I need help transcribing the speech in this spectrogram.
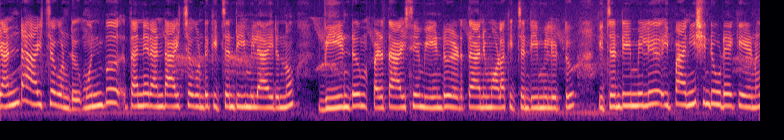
രണ്ടാഴ്ച കൊണ്ട് മുൻപ് തന്നെ രണ്ടാഴ്ച കൊണ്ട് കിച്ചൺ ടീമിലായിരുന്നു വീണ്ടും ഇപ്പോഴത്തെ ആഴ്ചയും വീണ്ടും എടുത്ത് അനിമോളെ കിച്ചൺ ടീമിലിട്ടു കിച്ചൺ ടീമിൽ ഇപ്പം അനീഷിന്റെ കൂടെയൊക്കെയാണ്.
